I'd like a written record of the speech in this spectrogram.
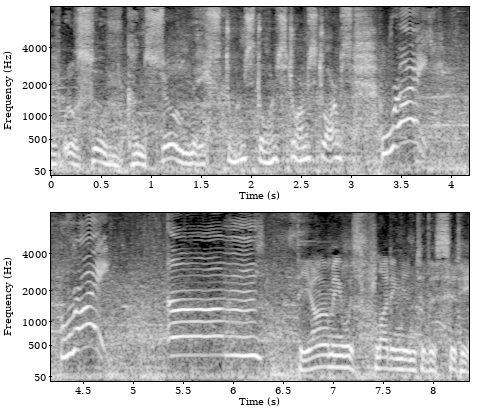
It will soon consume me. Storm, storm, storm, storms. Right! Right! Um. The army was flooding into the city.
